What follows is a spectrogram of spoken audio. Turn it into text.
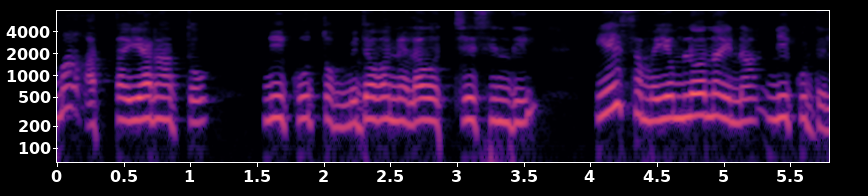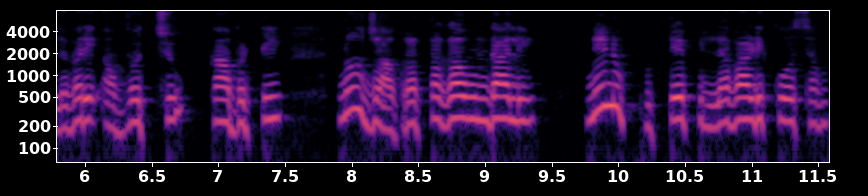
మా అత్తయ్య నాతో నీకు తొమ్మిదవ నెల వచ్చేసింది. ఏ సమయంలోనైనా నీకు డెలివరీ అవ్వచ్చు. కాబట్టి నువ్వు జాగ్రత్తగా ఉండాలి. నేను పుట్టే పిల్లవాడి కోసం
